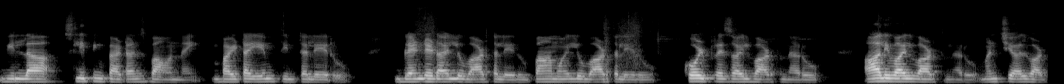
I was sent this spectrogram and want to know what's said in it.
వీళ్ళ స్లీపింగ్ ప్యాటర్న్స్ బాగున్నాయి. బయట ఏం తింటలేరు. బ్లెండెడ్ ఆయిల్ వాడతలేరు. పామ్ ఆయిల్ వాడతలేరు. కోల్డ్ ప్రెస్ ఆయిల్ వాడుతున్నారు. ఆలివ్ ఆయిల్ వాడుతున్నారు. మంచి ఆయిల్ వాడు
